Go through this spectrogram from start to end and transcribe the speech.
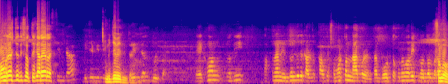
কংগ্রেস যদি সত্যিকারের বিজেপি এখন যদি আপনারা নির্দল যদি কাউকে সমর্থন না করেন তার ভোট তো কোনোভাবেই কোনো দল সম্ভব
